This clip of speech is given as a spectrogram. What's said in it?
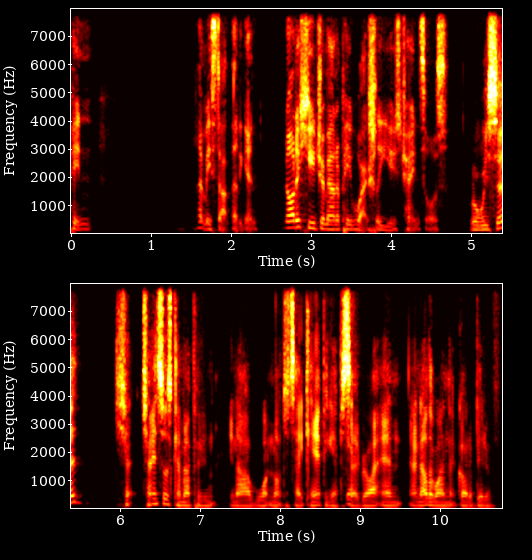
pin. Let me start that again. Not a huge amount of people actually use chainsaws. Well, we said ch- chainsaws come up in, in our what not to take camping episode, right? And another one that got a bit of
